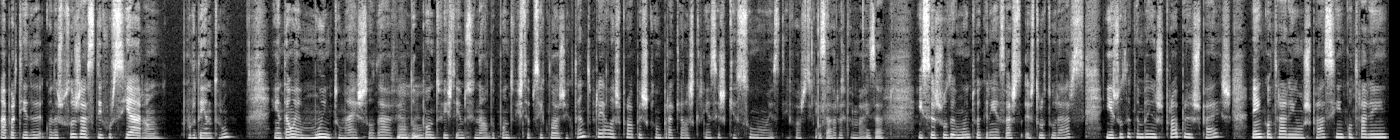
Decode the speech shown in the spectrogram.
a partir de, quando as pessoas já se divorciaram por dentro, então é muito mais saudável uhum. do ponto de vista emocional, do ponto de vista psicológico, tanto para elas próprias como para aquelas crianças que assumam esse divórcio por exato, fora também. Exato. Isso ajuda muito a criança a, estruturar-se e ajuda também os próprios pais a encontrarem um espaço e encontrarem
